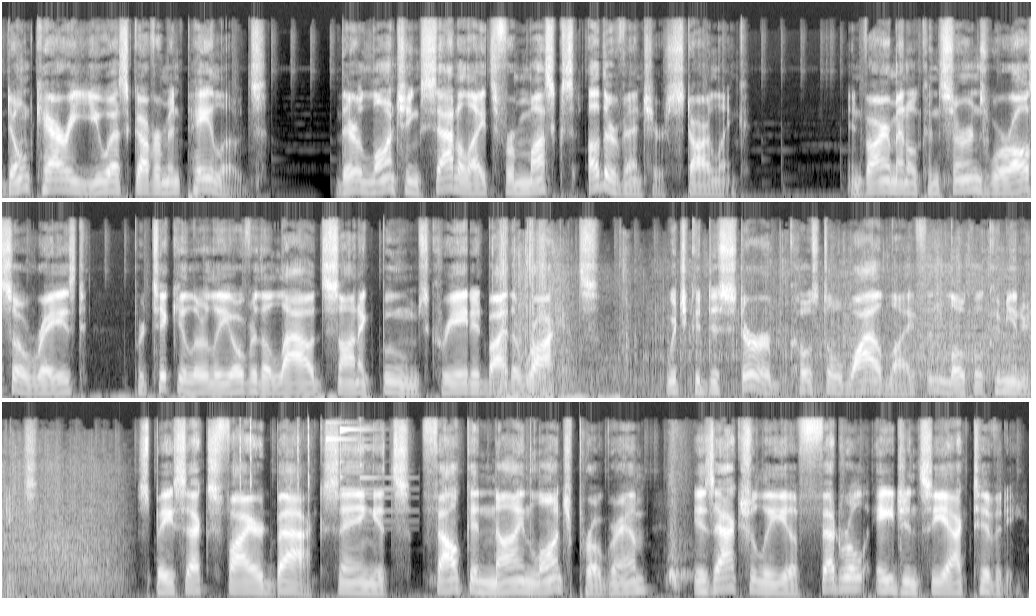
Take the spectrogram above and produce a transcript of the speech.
don't carry U.S. government payloads, they're launching satellites for Musk's other venture, Starlink. Environmental concerns were also raised, particularly over the loud sonic booms created by the rockets, which could disturb coastal wildlife and local communities. SpaceX fired back, saying its Falcon 9 launch program is actually a federal agency activity.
